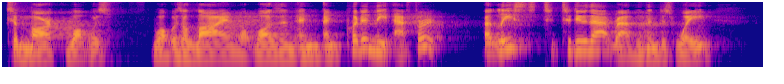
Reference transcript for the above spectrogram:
to mark what was, what was a lie and what wasn't and, and put in the effort at least to, to do that rather than just wait.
